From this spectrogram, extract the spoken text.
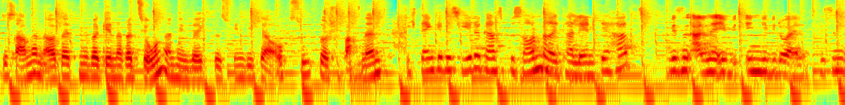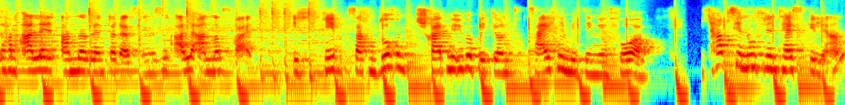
Zusammenarbeiten über Generationen hinweg. Das finde ich ja auch super spannend. Ich denke, dass jeder ganz besondere Talente hat. wir sind alle individuell. Wir sind, haben alle andere Interessen. Wir sind alle anders weit. Ich gebe Sachen durch und schreibe mir Überblicke und zeichne mir Dinge vor. Ich habe es ja nur für den Test gelernt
